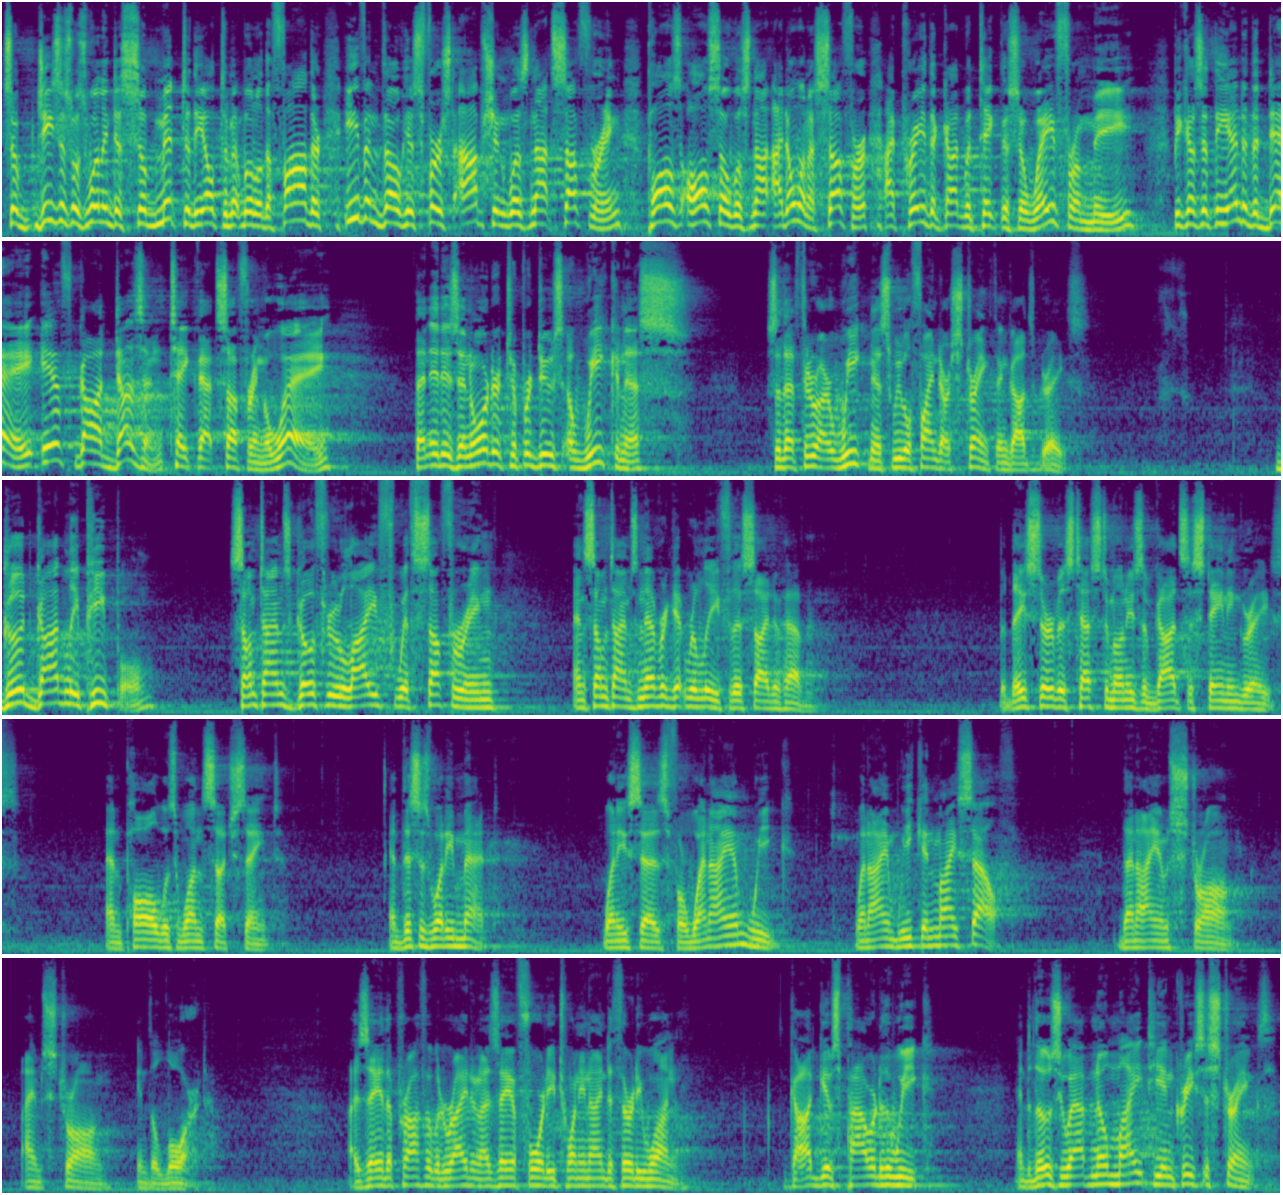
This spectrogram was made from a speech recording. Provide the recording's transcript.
So Jesus was willing to submit to the ultimate will of the Father, even though his first option was not suffering. Paul's also was not, I don't want to suffer. I pray that God would take this away from me. Because at the end of the day, if God doesn't take that suffering away, then it is in order to produce a weakness so that through our weakness we will find our strength in God's grace. Good, godly people sometimes go through life with suffering and sometimes never get relief this side of heaven. But they serve as testimonies of God's sustaining grace. And Paul was one such saint. And this is what he meant when he says, For when I am weak, when I am weak in myself, then I am strong. I am strong in the Lord. Isaiah the prophet would write in Isaiah 40, 29 to 31 God gives power to the weak, and to those who have no might, he increases strength.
